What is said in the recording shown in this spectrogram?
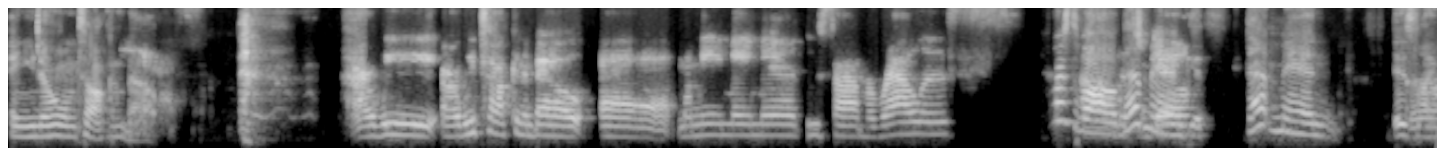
and you know who I'm talking about. Yes. are we are we talking about uh my main main man Esai Morales? First of all, uh, that man gets that man is like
